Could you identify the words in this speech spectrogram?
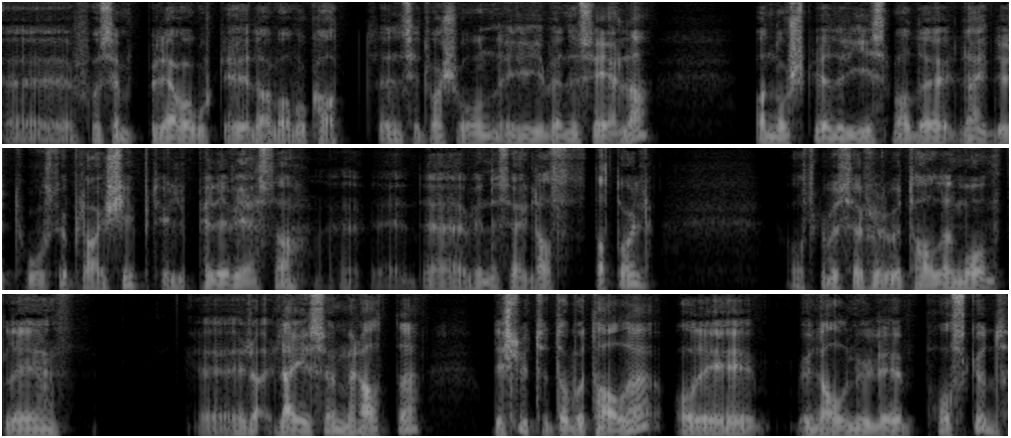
eh, for eksempel jeg var borte da jeg var advokat, en situasjon i Venezuela. Det var et norsk rederi som hadde leid ut to supply-skip til PDVSA, eh, det er Venezuelas Statoil, og skulle selvfølgelig betale en månedlig leiesum, rate. De sluttet å betale, og de, under alle mulige påskudd.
